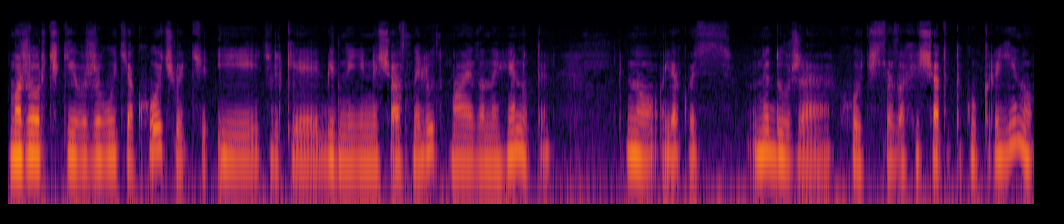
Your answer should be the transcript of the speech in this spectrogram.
мажорчиків живуть як хочуть, і тільки бідний і нещасний люд має за них гинути. Ну, якось не дуже хочеться захищати таку країну,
